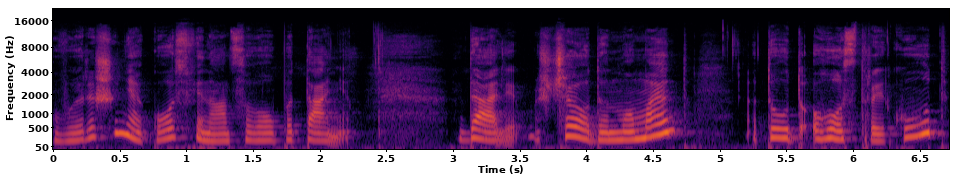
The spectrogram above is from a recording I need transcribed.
вирішення якогось фінансового питання. Далі, ще один момент. Тут гострий кут,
